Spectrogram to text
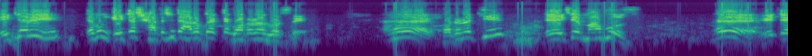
এইটারই এবং এইটার সাথে, সাথে আরও কয়েকটা ঘটনা ঘটছে। হ্যাঁ, ঘটনা কি? এই যে মাহফুজ, হ্যাঁ? এই যে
